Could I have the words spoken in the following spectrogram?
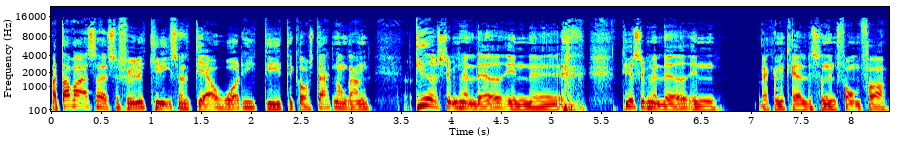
Og der var altså selvfølgelig kineserne, de er jo hurtige, de, det går stærkt nogle gange. De havde jo simpelthen lavet en, øh, de havde simpelthen lavet en, hvad kan man kalde det, sådan en form for,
